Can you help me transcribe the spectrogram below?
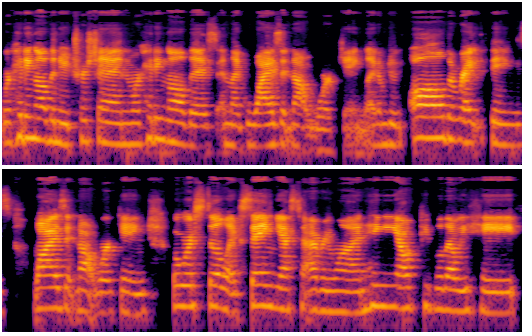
we're hitting all the nutrition, we're hitting all this, and like, why is it not working? Like, I'm doing all the right things. Why is it not working? But we're still like saying yes to everyone, hanging out with people that we hate,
